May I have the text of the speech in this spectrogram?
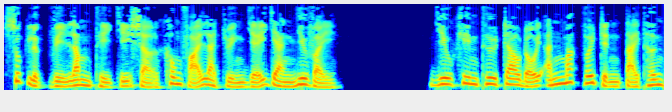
xuất lực vì Lâm Thị chỉ sợ không phải là chuyện dễ dàng như vậy. Diêu Khiêm Thư trao đổi ánh mắt với Trịnh Tài Thân.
